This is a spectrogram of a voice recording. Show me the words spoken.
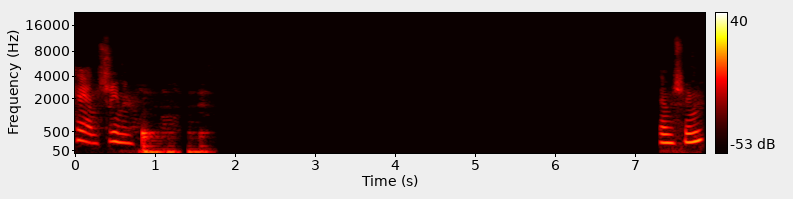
Okay, I'm streaming. I'm streaming.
